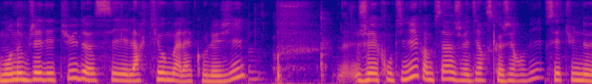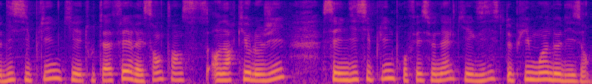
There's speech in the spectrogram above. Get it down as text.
Mon objet d'étude, c'est l'archéomalacologie. Je vais continuer comme ça, je vais dire ce que j'ai envie. C'est une discipline qui est tout à fait récente. hein. En archéologie, c'est une discipline professionnelle qui existe depuis moins de 10 ans.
